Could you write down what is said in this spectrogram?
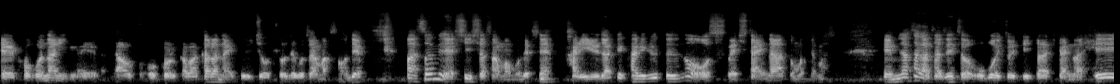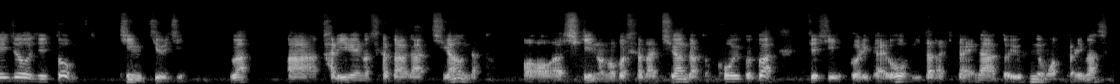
えー、ここ何が起こるか分からないという状況でございますので、まあそういう意味では C 社様もですね、借りるだけ借りるというのをお勧めしたいなと思ってます。えー、皆さん方ぜひ覚えておいていただきたいのは、平常時と緊急時は、あ借り入れの仕方が違うんだと。資金の残し方が違うんだと、こういうことはぜひご理解をいただきたいなというふうに思っております。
